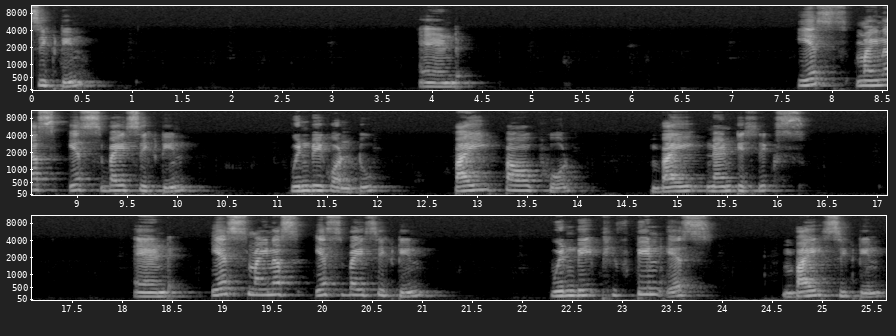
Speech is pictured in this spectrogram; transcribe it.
16 and s minus s by 16 will be equal to pi power 4 by 96 and s minus s by 16 will be 15s by 16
